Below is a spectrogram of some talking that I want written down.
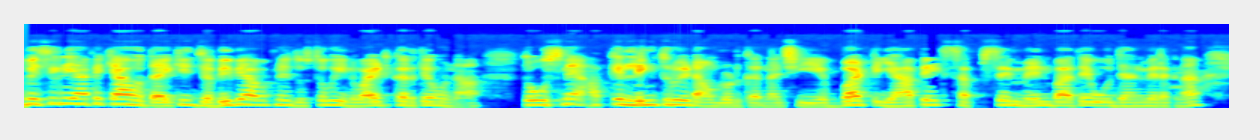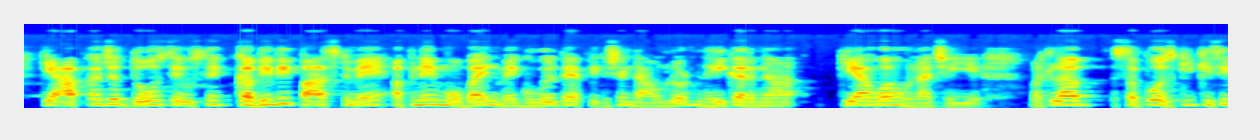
बेसिकली यहाँ पे क्या होता है कि जब भी आप अपने दोस्तों को इनवाइट करते हो ना तो उसमें आपके लिंक थ्रू ही डाउनलोड करना चाहिए। बट यहाँ पे एक सबसे मेन बात है, वो ध्यान में रखना कि आपका जो दोस्त है, उसने कभी भी पास्ट में अपने मोबाइल में गूगल पे एप्लीकेशन डाउनलोड नहीं करना, किया हुआ होना चाहिए। मतलब सपोज़ कि किसी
